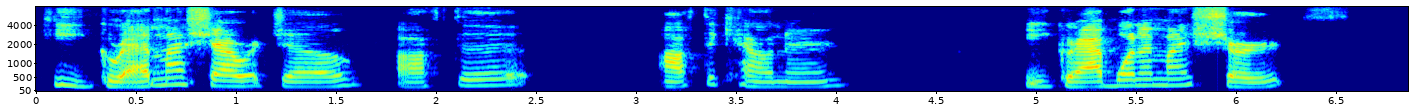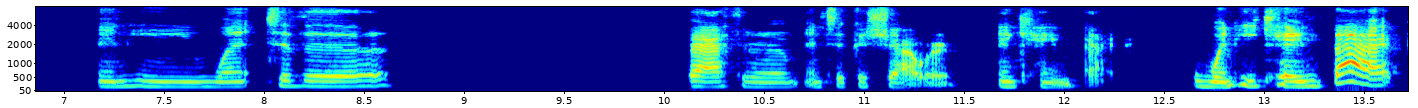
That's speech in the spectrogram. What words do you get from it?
He grabbed my shower gel off the off the counter. He grabbed one of my shirts and he went to the bathroom and took a shower and came back when he came back,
